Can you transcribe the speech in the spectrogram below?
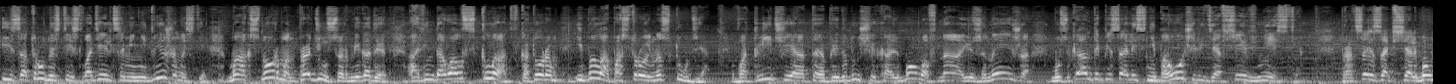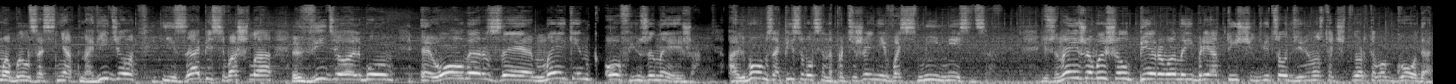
Из-за трудностей с владельцами недвижимости Макс Норман, продюсер Мегадет, арендовал склад, в котором и была построена студия. В отличие от э, предыдущих альбомов на Euthanasia, музыканты писались не по очереди, а все вместе. Процесс записи альбома был заснят на видео, и запись вошла в видеоальбом «A Over the Making of Euthanasia». Альбом записывался на протяжении 8 месяцев. Euthanasia вышел 1 ноября 1994 года,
